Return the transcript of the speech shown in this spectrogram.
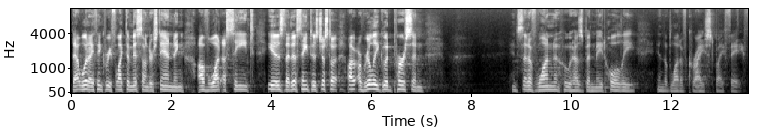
That would, I think, reflect a misunderstanding of what a saint is, that a saint is just a, a, really good person instead of one who has been made holy in the blood of Christ by faith.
